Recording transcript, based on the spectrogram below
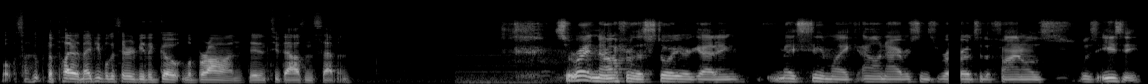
what so the player that many people consider to be the GOAT, LeBron, did in 2007. So right now, for the story you're getting, may seem like Allen Iverson's road to the finals was easy.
